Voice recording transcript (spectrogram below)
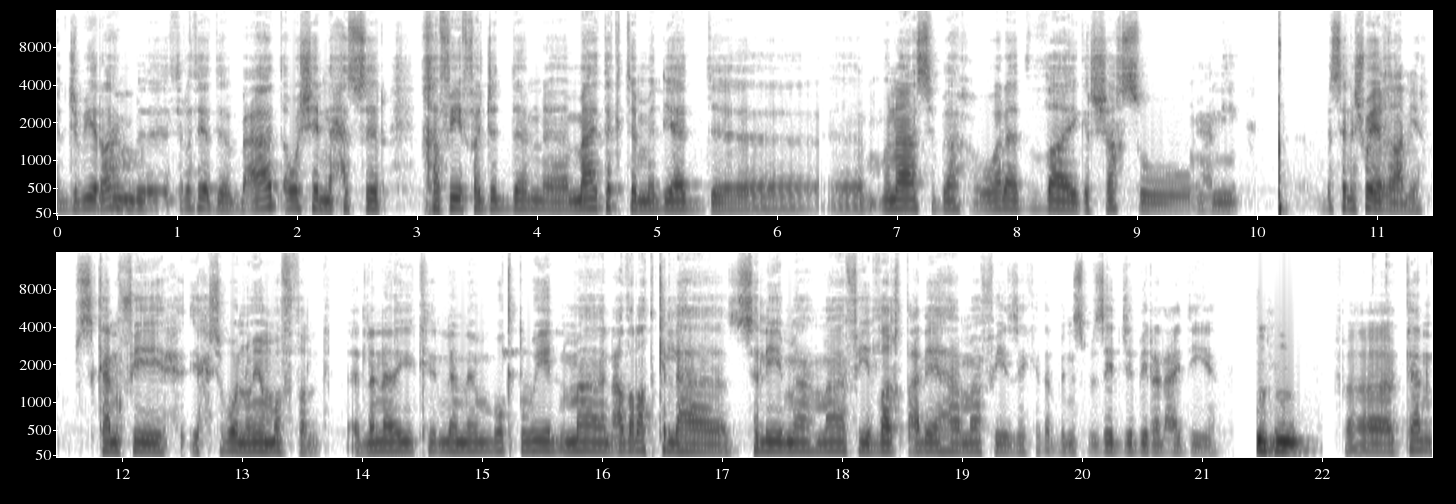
الجبيره مم. بثلاثية أبعاد أول شيء انها تصير خفيفة جدا ما تكتم اليد آه، آه، مناسبة ولا تضايق الشخص ويعني بس انها شوية غالية بس كان في يحسبون إنه يوم أفضل لأن لأن وقت طويل ما العضلات كلها سليمة ما في ضغط عليها ما في زي كذا بالنسبة زي الجبيره العادية. فكان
